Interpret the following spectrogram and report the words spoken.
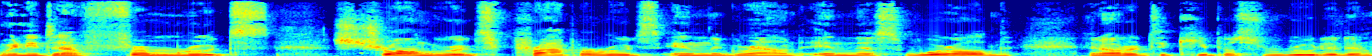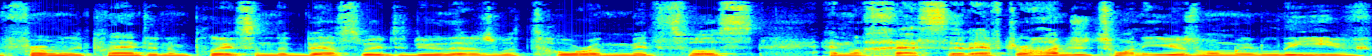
we need to have firm roots, strong roots, proper roots in the ground in this world in order to keep us rooted and firmly planted in place. And the best way to do that is with Torah, mitzvahs, and chesed. After 120 years, when we leave,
